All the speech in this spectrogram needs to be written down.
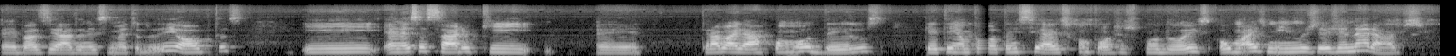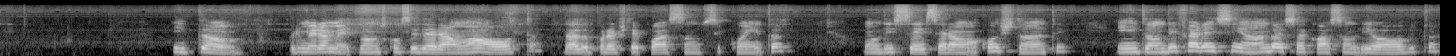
é baseado nesse método de órbitas, e é necessário que é, trabalhar com modelos que tenham potenciais compostos por dois ou mais mínimos degenerados. Então, primeiramente, vamos considerar uma horta, dada por esta equação 50, onde C será uma constante, e então, diferenciando essa equação de órbita,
